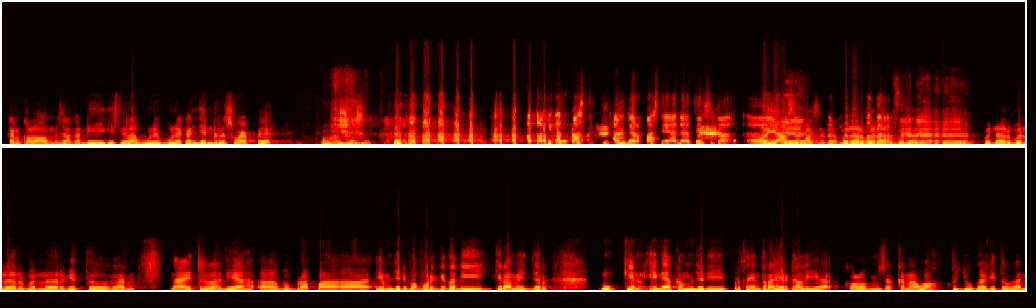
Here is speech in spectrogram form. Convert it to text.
Kan kalau misalkan di istilah bule-bule kan gender swap ya. Oh, tapi kan pasti hampir pasti ada tuh suka. eh, Oh iya, Iya. pasti ada. Benar benar benar. Benar benar benar gitu kan. Nah, itulah dia eh, beberapa yang menjadi favorit kita di Kira Major. Mungkin ini akan menjadi pertanyaan terakhir kali ya kalau misalkan karena waktu juga gitu kan.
